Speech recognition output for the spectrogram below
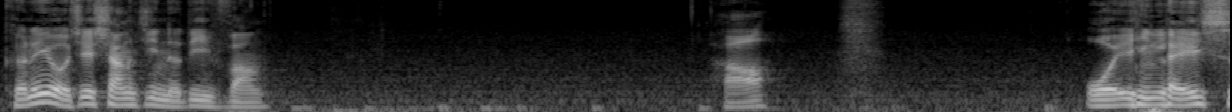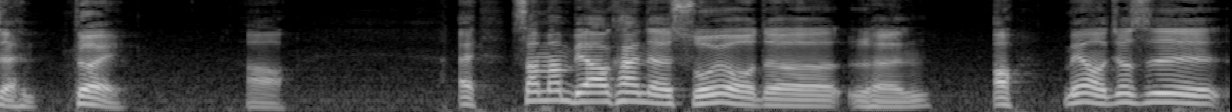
可能有些相近的地方。好，我赢雷神，对，好，哎、欸，上班不要看的所有的人哦，没有，就是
